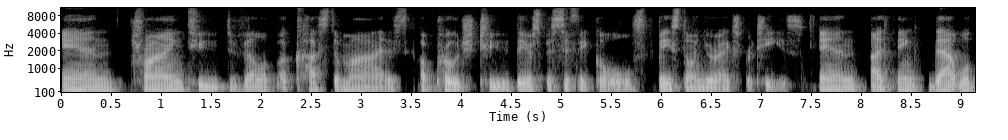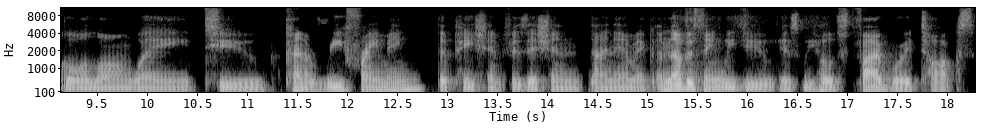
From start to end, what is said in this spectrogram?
and trying to develop a customized approach to their specific goals based on your expertise. And I think that will go a long way to kind of reframing the patient physician dynamic. Another thing we do is we host fibroid talks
